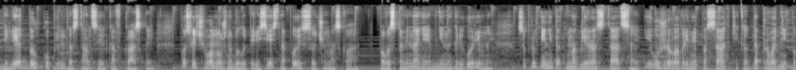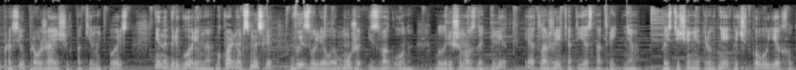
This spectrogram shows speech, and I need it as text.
Билет был куплен до станции Кавказской, после чего нужно было пересесть на поезд Сочи-Москва. По воспоминаниям Нины Григорьевны, супруги никак не могли расстаться, и уже во время посадки, когда проводник попросил провожающих покинуть поезд, Нина Григорьевна в буквальном смысле вызволила мужа из вагона. Было решено сдать билет и отложить отъезд на три дня. По истечении трех дней Кочетков уехал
